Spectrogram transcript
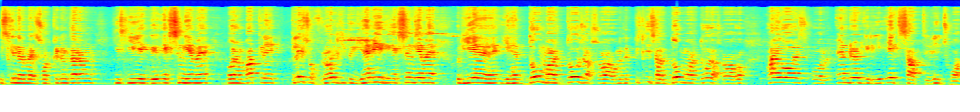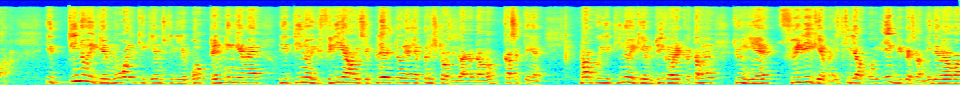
इसके अंदर मैं शॉर्टकट बता रहा हूँ कि इसकी एक एक्शन गेम है। और हम बात करें क्लेश ऑफ़ रॉयल की तो यह भी एक एक्शन गेम है। और ये है, यह है दो मार्च दो हज़ार सोलह मतलब पिछले साल दो मार्च दो हज़ार सोलह को आईओएस और एंड्रॉइड के लिए एक साथ रिलीज़ हुआ था। ये तीनों ही गेम मोबाइल की गेम्स के लिए बहुत ट्रेंडिंग गेम है। ये तीनों ही फ्री है और इसे प्ले स्टोर या एप्पल स्टोर से जाकर डाउनलोड कर सकते हैं। मैं आपको ये तीनों ही गेम रिकमेंड करता हूँ, क्योंकि ये फ्री गेम है। इसके लिए आपको एक भी पैसा नहीं देना होगा।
